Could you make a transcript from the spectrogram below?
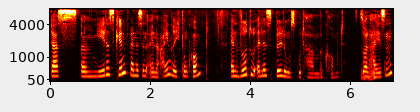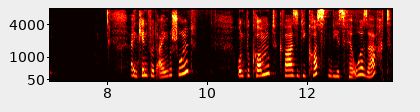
dass ähm, jedes Kind, wenn es in eine Einrichtung kommt, ein virtuelles Bildungsguthaben bekommt. Soll heißen, ein Kind wird eingeschult und bekommt quasi die Kosten, die es verursacht,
